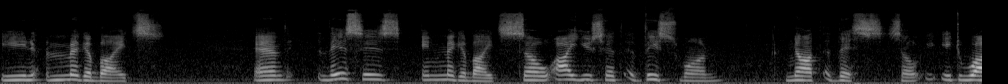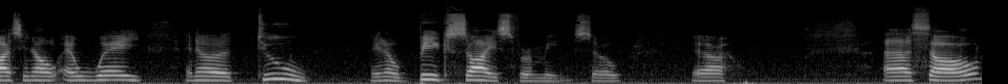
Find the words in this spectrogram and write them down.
in megabytes. And this is in megabytes. So I used this one not this. So it was you know a way you know too you know big size for me. So yeah. Uh, so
